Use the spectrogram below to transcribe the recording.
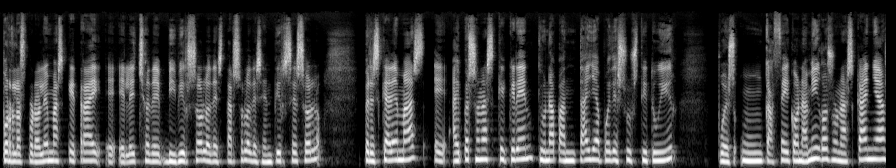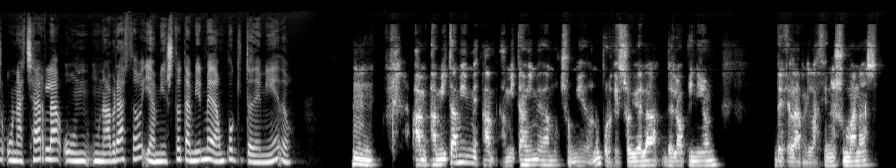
por los problemas que trae eh, el hecho de vivir solo, de estar solo, de sentirse solo. Pero es que además eh, hay personas que creen que una pantalla puede sustituir pues un café con amigos, unas cañas, una charla, un, abrazo, y a mí esto también me da un poquito de miedo. Mm. A, mí también me, a, mí también me da mucho miedo, ¿no? Porque soy de la, de la opinión de que las relaciones humanas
